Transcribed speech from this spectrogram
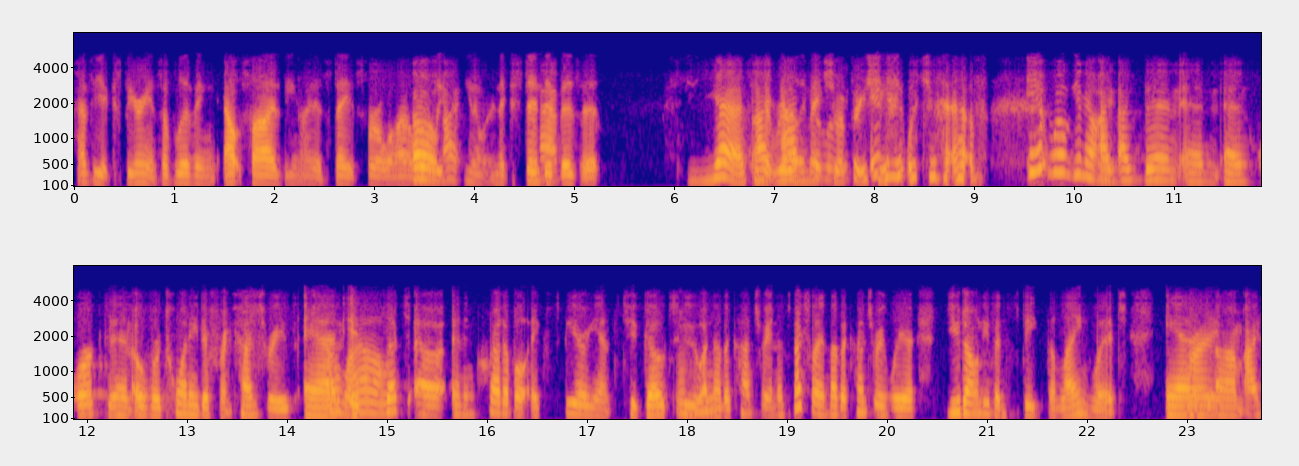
have the experience of living outside the United States for a while, oh, or at least I, you know an extended ab- visit. Yes, I, it really makes you appreciate it, what you have. It will, you know, I, I've been and and worked in over 20 different countries, and oh, wow. it's such a, an incredible experience to go to mm-hmm. another country, and especially another country where you don't even speak the language, and right. um I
